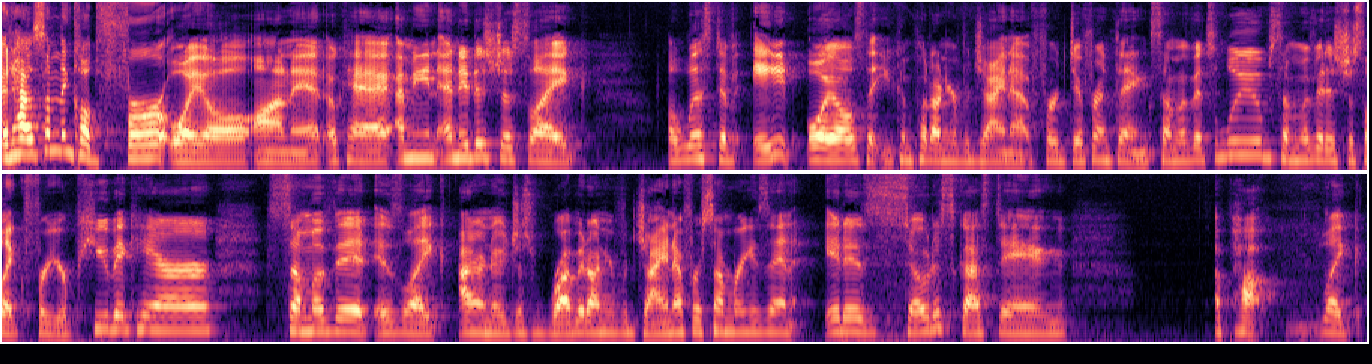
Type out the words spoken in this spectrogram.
it has something called fur oil on it, okay? I mean, and it is just like a list of eight oils that you can put on your vagina for different things. Some of it's lube, some of it is just like for your pubic hair, some of it is like, I don't know, just rub it on your vagina for some reason. It is so disgusting. Apo- like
